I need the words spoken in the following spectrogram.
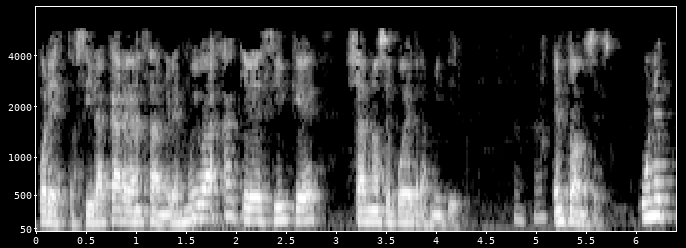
por esto. Si la carga en sangre es muy baja, quiere decir que ya no se puede transmitir. Entonces, uno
